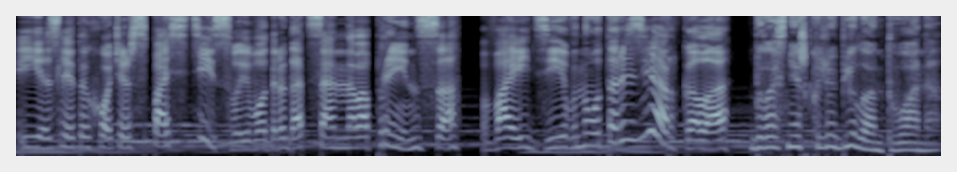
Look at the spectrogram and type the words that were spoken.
Если ты хочешь спасти своего драгоценного принца, войди внутрь зеркала. Белоснежка любила Антуана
